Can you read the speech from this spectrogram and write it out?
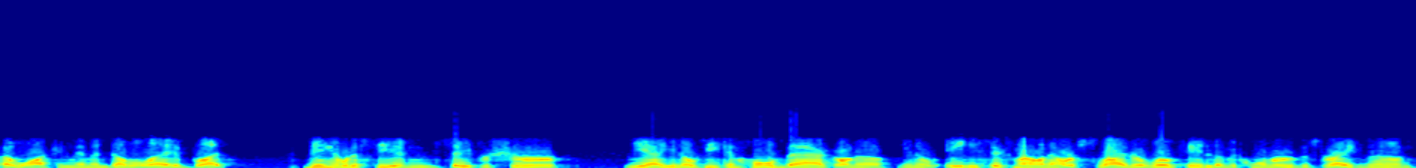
by watching them in double A. But being able to see it and say for sure, yeah, you know, he can hold back on a, you know, 86 mile an hour slider located in the corner of the strike zone,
